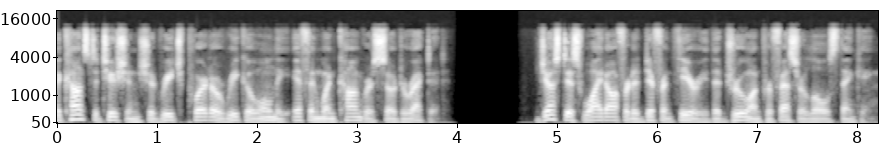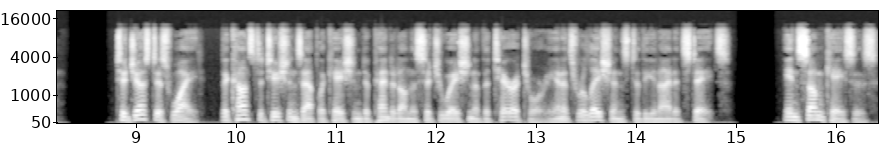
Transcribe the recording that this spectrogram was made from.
the Constitution should reach Puerto Rico only if and when Congress so directed. Justice White offered a different theory that drew on Professor Lowell's thinking. To Justice White, the Constitution's application depended on the situation of the territory and its relations to the United States. In some cases,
